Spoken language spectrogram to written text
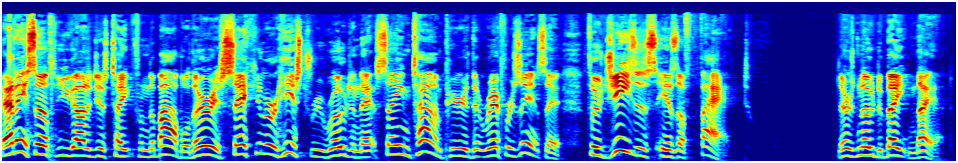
That ain't something you got to just take from the Bible. There is secular history wrote in that same time period that represents that. So Jesus is a fact. There's no debating that.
